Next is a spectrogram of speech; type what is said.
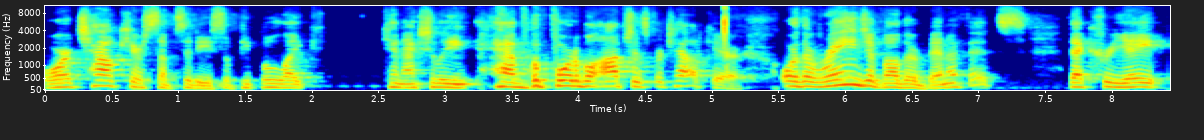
or child care subsidy so people like can actually have affordable options for childcare or the range of other benefits that create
